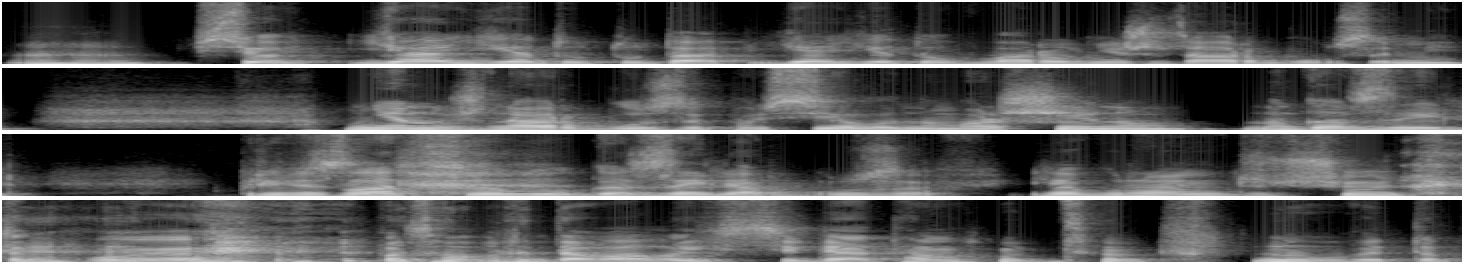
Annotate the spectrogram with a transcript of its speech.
Мгм. Все, я еду туда. Я еду в Воронеж за арбузами. Мне нужны арбузы. Села на машину, на «Газель», привезла целую газель арбузов. Я говорю, да что это такое? Потом продавала их себя там, ну, в этом,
